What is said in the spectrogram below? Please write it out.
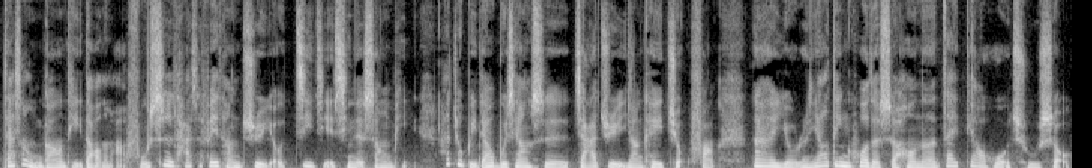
加上我们刚刚提到的嘛，服饰它是非常具有季节性的商品，它就比较不像是家具一样可以久放。那有人要订货的时候呢，再调货出售。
